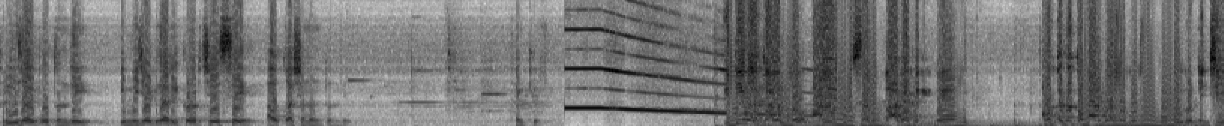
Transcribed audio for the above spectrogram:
ఫ్రీజ్ అయిపోతుంది. ఇమీడియట్గా రికవర్ చేసే అవకాశం ఉంటుంది. థ్యాంక్ యూ ఇటీవల కాలంలో ఆన్లైన్ మోసాలు బాగా పెరిగిపోయాయి. మార్గాల్లో ప్రజలు గుండు కొట్టించి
